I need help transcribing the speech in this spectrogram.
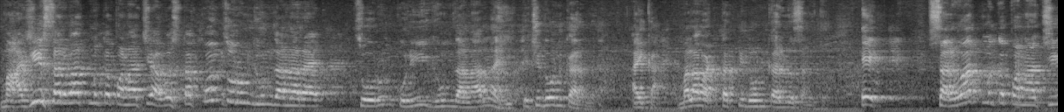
माझी सर्वात्मकपणाची अवस्था कोण चोरून घेऊन जाणार आहे? चोरून कोणीही घेऊन जाणार नाही. त्याची दोन कारणं. ऐका मला वाटतात ती दोन कारणं सांगतो. एक सर्वात्मकपणाची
